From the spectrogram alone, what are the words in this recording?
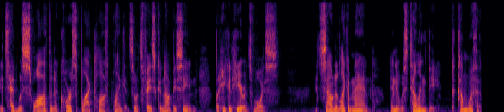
Its head was swathed in a coarse black cloth blanket so its face could not be seen, but he could hear its voice. It sounded like a man, and it was telling Dee to come with it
